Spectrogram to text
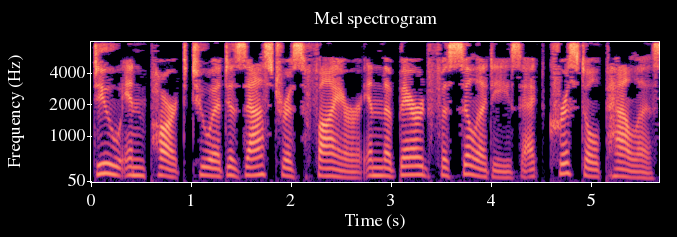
due in part to a disastrous fire in the Baird facilities at Crystal Palace.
